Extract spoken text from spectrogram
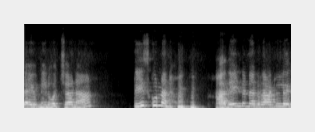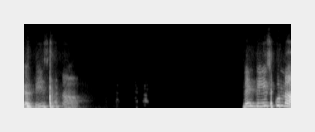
లైవ్ నేను వచ్చానా? తీసుకున్నాను. అదేంటి నాకు రావట్లేగా తీసుకున్నా. నేను తీసుకున్నా.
